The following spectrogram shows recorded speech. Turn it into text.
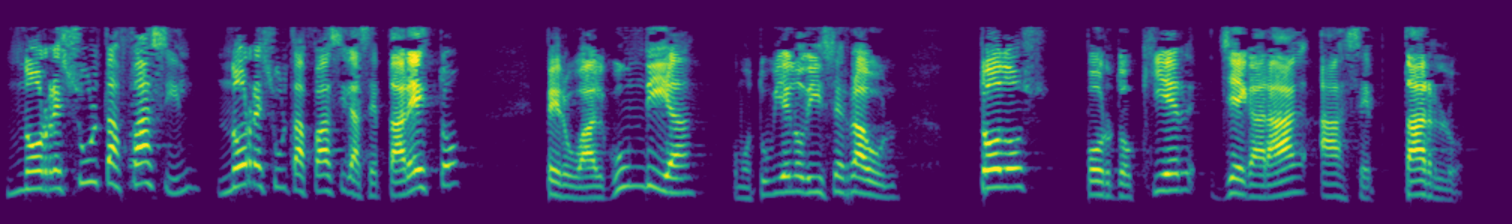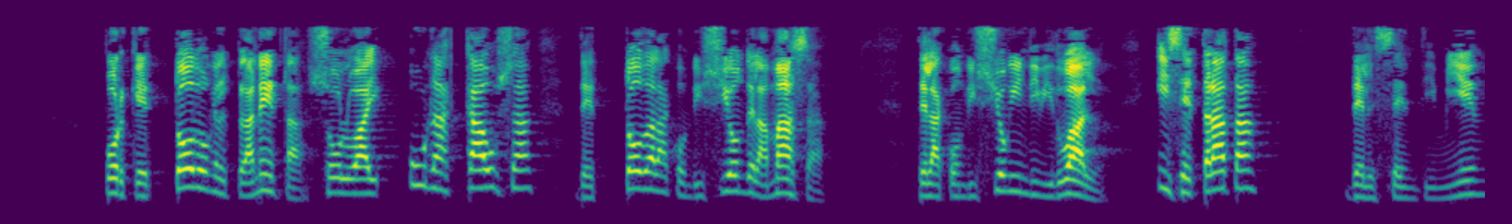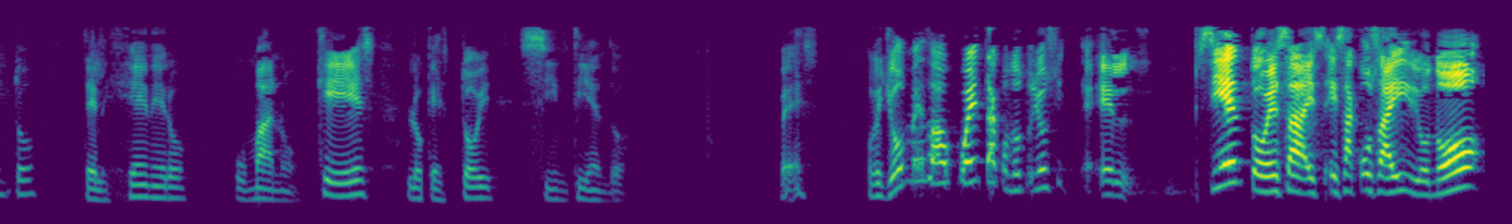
No resulta fácil, no resulta fácil aceptar esto, pero algún día, como tú bien lo dices Raúl, todos por doquier llegarán a aceptarlo. Porque todo en el planeta solo hay una causa de toda la condición de la masa, de la condición individual, y se trata del sentimiento del género humano, que es lo que estoy sintiendo. ¿Ves? Porque yo me he dado cuenta cuando yo siento esa, esa cosa ahí, digo, no,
